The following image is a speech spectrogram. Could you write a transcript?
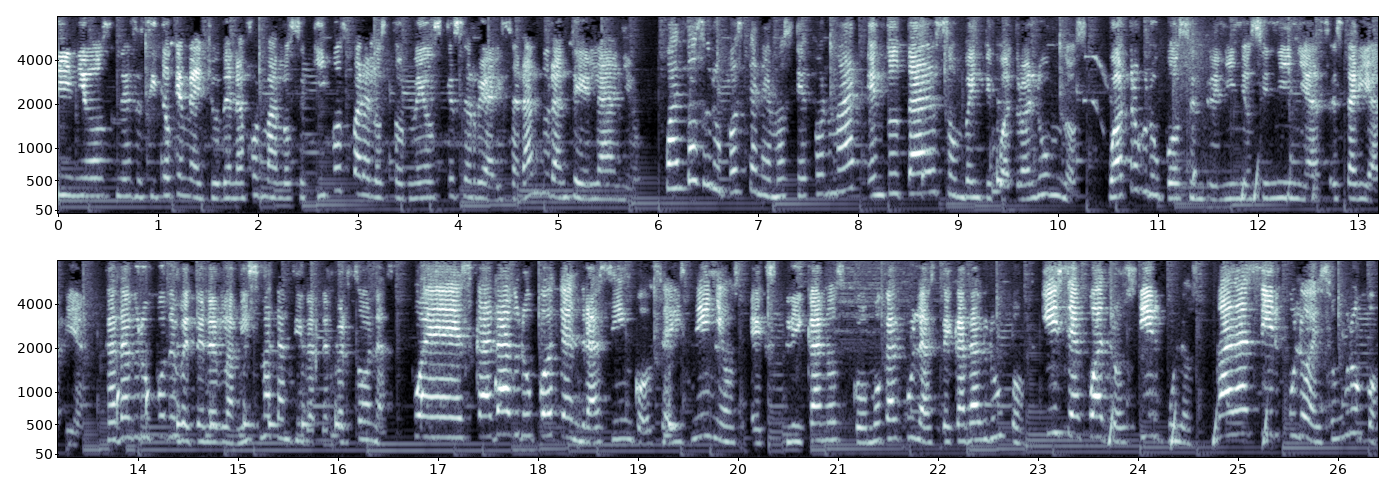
Niños, necesito que me ayuden a formar los equipos para los torneos que se realizarán durante el año. ¿Cuántos grupos tenemos que formar? En total son 24 alumnos. Cuatro grupos entre niños y niñas estaría bien. Cada grupo debe tener la misma cantidad de personas. Pues cada grupo tendrá 5 o 6 niños. Explícanos cómo calculaste cada grupo. Hice cuatro círculos. Cada círculo es un grupo.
